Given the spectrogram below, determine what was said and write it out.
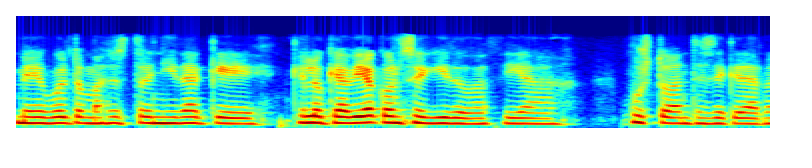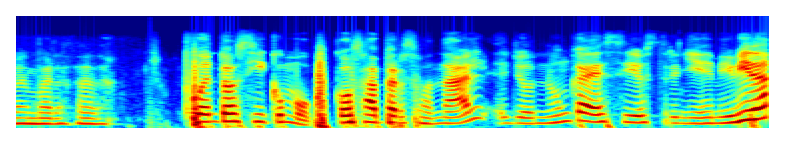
me he vuelto más estreñida que, que lo que había conseguido hacía justo antes de quedarme embarazada. Cuento así como cosa personal, yo nunca he sido estreñida en mi vida,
